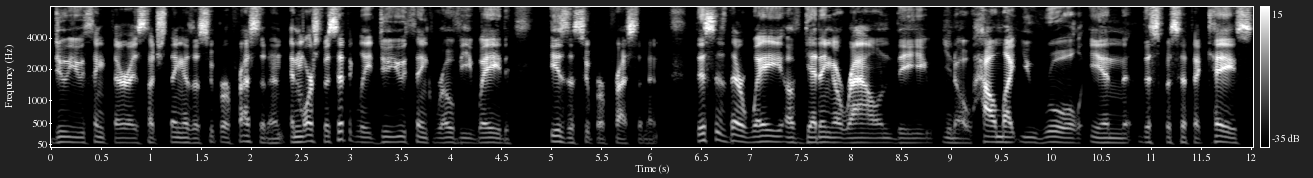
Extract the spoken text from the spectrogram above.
Do you think there is such thing as a super precedent? And more specifically, do you think Roe v. Wade is a super precedent. This is their way of getting around the, you know, how might you rule in this specific case?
